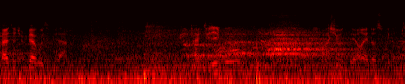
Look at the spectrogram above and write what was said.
자유투 준비하고 있습니다. 자유투 1구. 좀 아쉬운데요. 에너스 기능으로서.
